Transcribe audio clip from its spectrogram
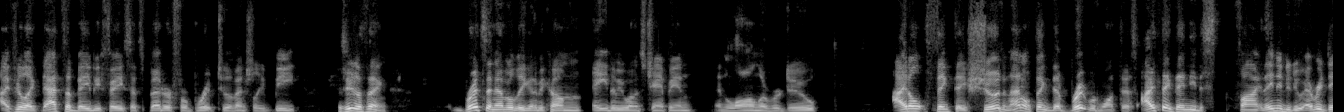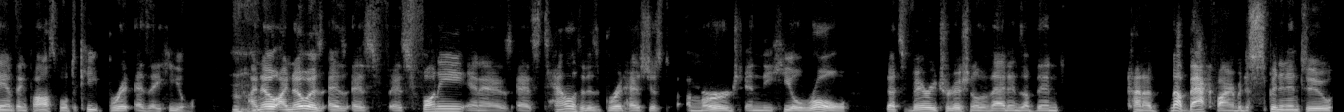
I feel like that's a baby face that's better for Britt to eventually beat. Because here's the thing. Britt's inevitably going to become AEW Women's Champion and long overdue. I don't think they should, and I don't think that Britt would want this. I think they need to find they need to do every damn thing possible to keep Britt as a heel. Mm-hmm. I know, I know, as as as as funny and as as talented as Britt has just emerged in the heel role, that's very traditional. That that ends up then kind of not backfiring, but just spinning into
